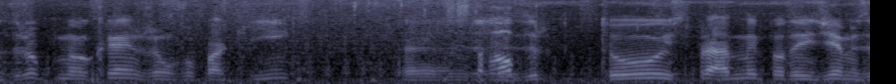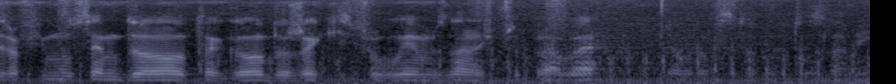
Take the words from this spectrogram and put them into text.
Dobra, zróbmy okrężą chłopaki. E, Stop. zr- Tu i sprawmy, podejdziemy z Rafimusem do tego, do rzeki, spróbujemy znaleźć przeprawę. Dobra, wstawiam to z lewej.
